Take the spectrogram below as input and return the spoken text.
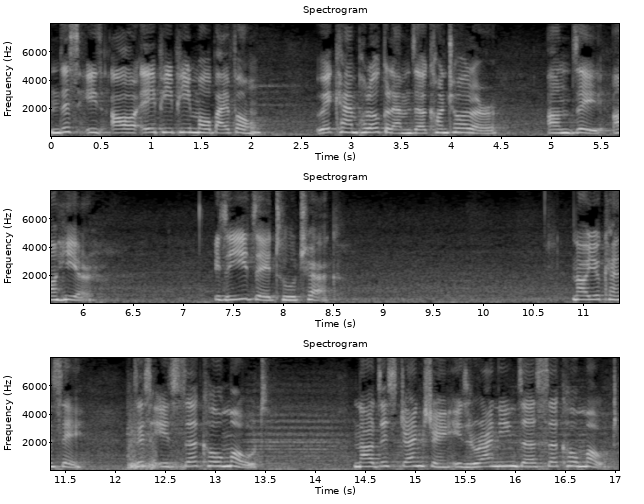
This is our APP mobile phone. We can program the controller on, the, on here. It's easy to track. Now you can see, this is circle mode. Now this junction is running the circle mode.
